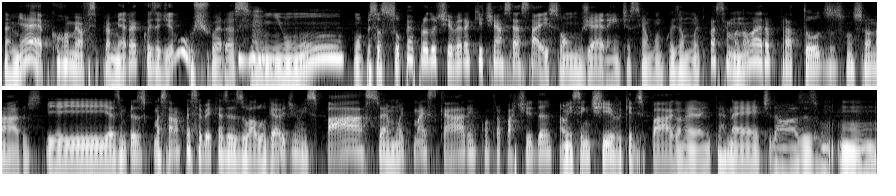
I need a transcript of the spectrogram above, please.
Na minha época, o home office para mim era coisa de luxo, era assim, uhum. um, uma pessoa super produtiva era que tinha acesso a isso, ou um gerente, assim, alguma coisa muito pra cima, não era para todos os funcionários. E, e as empresas começaram a perceber que às vezes o aluguel de um espaço é muito mais caro em contrapartida ao incentivo incentivo que eles pagam, né? A internet, dá às vezes um, um,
